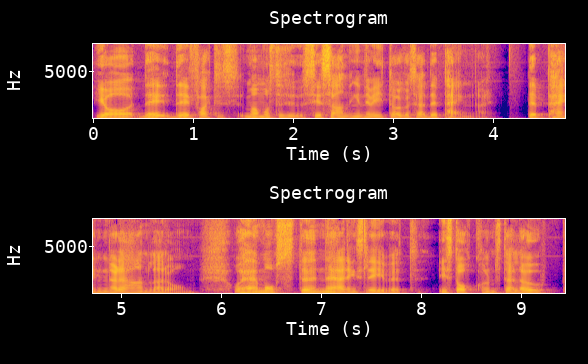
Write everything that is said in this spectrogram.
Ja, det, det, är faktiskt, man måste se sanningen i vitögat och säga att det är pengar. Det är pengar det handlar om. Och här måste näringslivet i Stockholm ställa upp.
